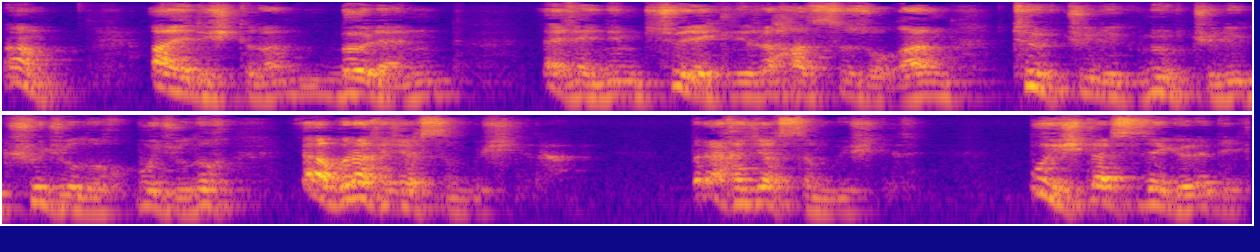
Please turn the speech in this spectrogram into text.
Tamam? Ayrıştıran, bölen, efendim sürekli rahatsız olan, Türkçülük, mülkçülük, şuculuk, buculuk. Ya bırakacaksın bu işleri abi. Bırakacaksın bu işleri. Bu işler size göre değil.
